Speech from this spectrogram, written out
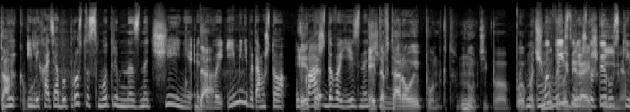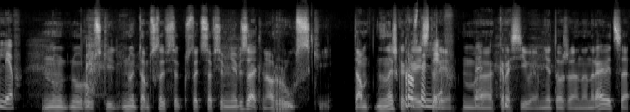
так Ну, вот. Или хотя бы просто смотрим на значение Да. этого имени, потому что у Это- каждого есть значение. Это второй пункт. Ну, типа, Вот почему мы ты выяснили, выбираешь что ты имя? русский лев. Ну, ну, русский. Ну, там, кстати, совсем не обязательно русский. Там, знаешь, какая Просто история лев, а, красивая, мне тоже она нравится.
